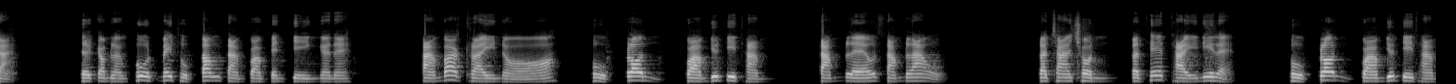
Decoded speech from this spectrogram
จะเธอกำลังพูดไม่ถูกต้องตามความเป็นจริงอะนะ ถามว่าใครหนอ ถูกปล้นความยุติธรรม ซ้ำแล้วซ้ำเล่า ประชาชนประเทศไทยนี่แหละ ถูกปล้นความยุติธรรม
